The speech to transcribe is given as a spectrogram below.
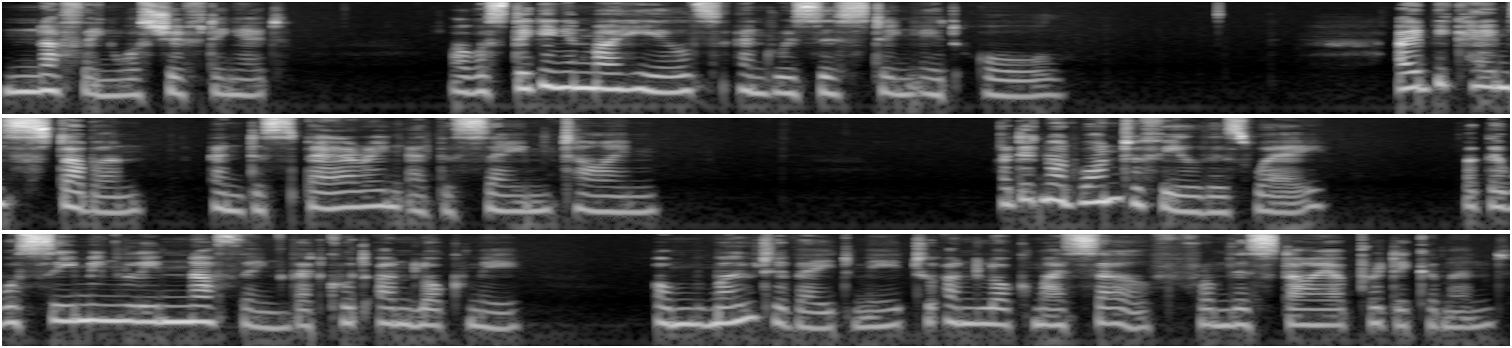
Nothing was shifting it. I was digging in my heels and resisting it all. I became stubborn and despairing at the same time. I did not want to feel this way, but there was seemingly nothing that could unlock me, or motivate me to unlock myself from this dire predicament.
